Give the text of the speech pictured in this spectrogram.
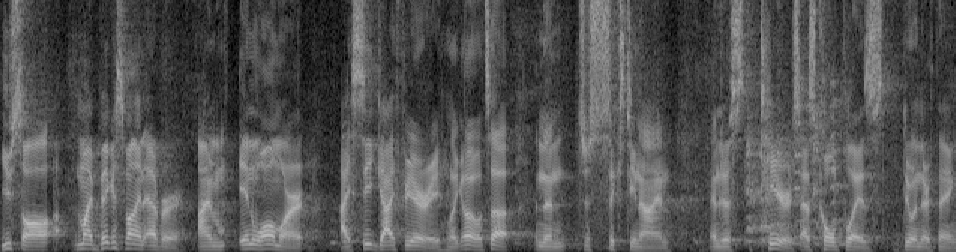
you saw my biggest Vine ever. I'm in Walmart. I see Guy Fieri, like, oh, what's up? And then just 69 and just tears as Coldplay's doing their thing.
